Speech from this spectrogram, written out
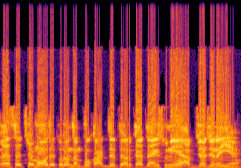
तो एसएचओ महोदय तुरंत हमको काट देते हैं और कहते हैं सुनिए आप जज नहीं है।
